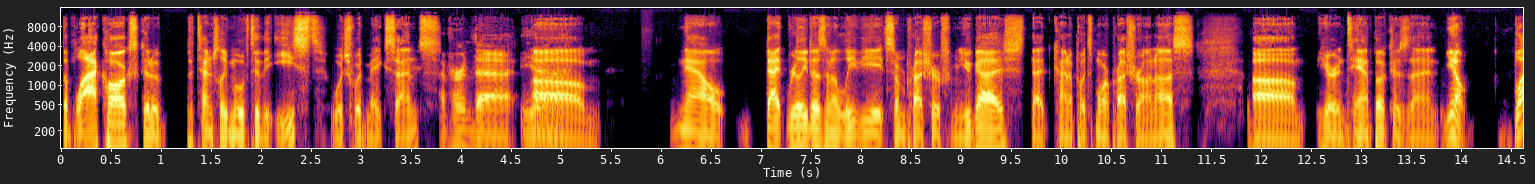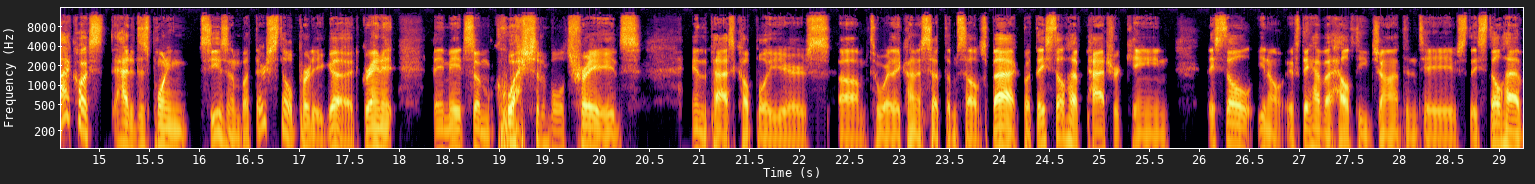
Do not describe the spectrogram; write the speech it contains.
the Blackhawks could have potentially moved to the East, which would make sense. I've heard that. Yeah. Um, now that really doesn't alleviate some pressure from you guys. That kind of puts more pressure on us um, here in Tampa because then you know Blackhawks had a disappointing season, but they're still pretty good. Granted, they made some questionable trades in the past couple of years um, to where they kind of set themselves back, but they still have Patrick Kane. They still, you know, if they have a healthy Jonathan Toews, they still have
